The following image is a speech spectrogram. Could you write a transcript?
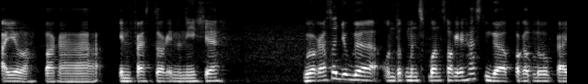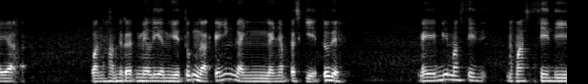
ayolah para investor Indonesia. Gua rasa juga untuk mensponsori khas juga perlu kayak 100 million gitu. Nggak kayaknya nggak nyampe segitu deh maybe masih masih di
